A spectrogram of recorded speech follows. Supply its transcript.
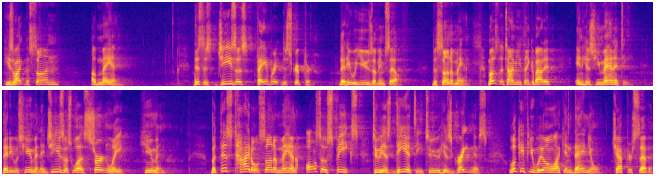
He's like the Son of Man. This is Jesus' favorite descriptor that he will use of himself the Son of Man. Most of the time, you think about it in his humanity, that he was human, and Jesus was certainly human. But this title, Son of Man, also speaks to his deity, to his greatness. Look, if you will, like in Daniel chapter 7.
